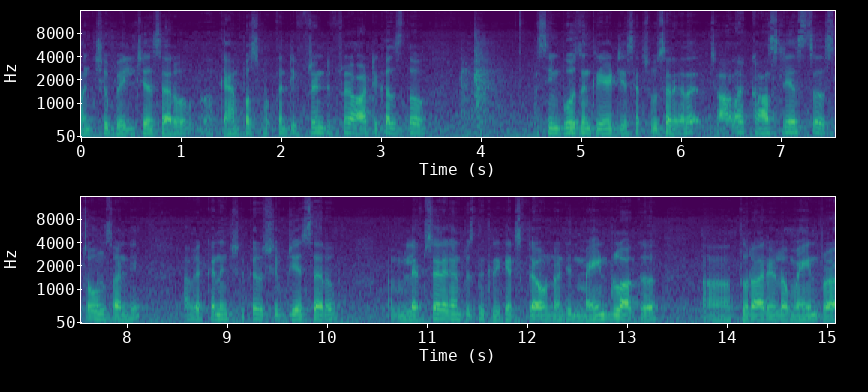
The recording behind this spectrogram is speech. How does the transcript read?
మంచి బిల్డ్ చేశారు. క్యాంపస్ మొత్తం డిఫరెంట్ డిఫరెంట్ ఆర్టికల్స్తో సింపోజియం క్రియేట్ చేశారు. చూసారు కదా చాలా కాస్ట్లీయెస్ట్ స్టోన్స్ అండి. అవి ఎక్కడి నుంచి ఎక్కడ షిఫ్ట్ చేశారు. లెఫ్ట్ సైడ్ కనిపిస్తుంది క్రికెట్స్ గ్రౌండ్ అంటే ఇది మెయిన్ బ్లాక్ తురారిలో మెయిన్ బ్రా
